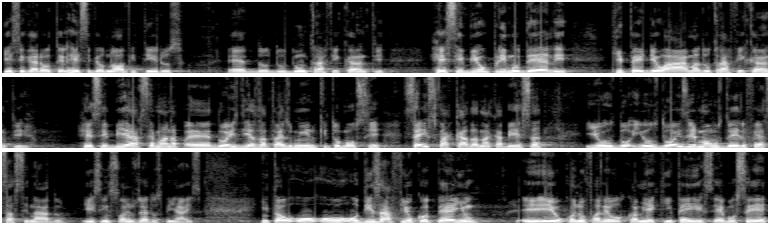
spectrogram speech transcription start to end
e esse garoto ele recebeu nove tiros é, do, do, de um traficante. Recebi o primo dele, que perdeu a arma do traficante. Recebi a semana, é, dois dias atrás, um menino que tomou seis facadas na cabeça e os, do, e os dois irmãos dele foi assassinado. Isso em São José dos Pinhais. Então, o, o, o, desafio que eu tenho, eu, quando eu falei com a minha equipe, é esse: é você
